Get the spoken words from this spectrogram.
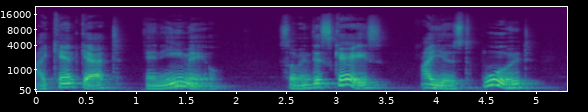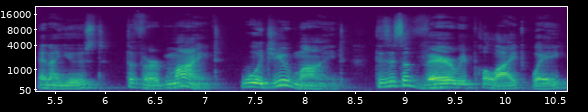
I can't get any email. So in this case, I used would and I used the verb mind. Would you mind? This is a very polite way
